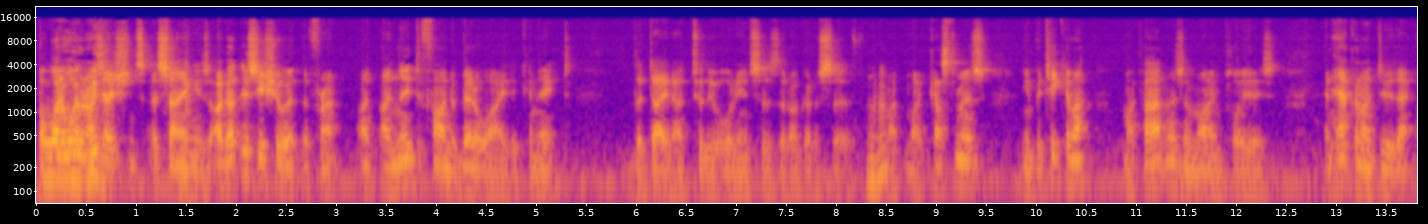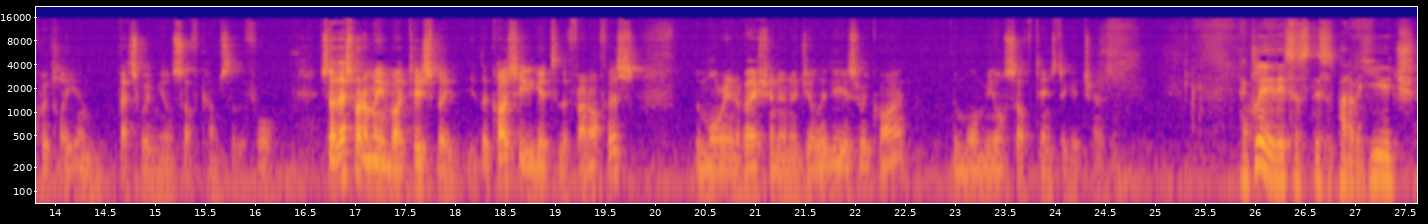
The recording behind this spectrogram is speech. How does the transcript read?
But what organisations are saying is, I got this issue at the front. I, I, need to find a better way to connect the data to the audiences that I've got to serve. Mm-hmm. My, my, customers, in particular, my partners, and my employees. And how can I do that quickly? And that's where MuleSoft comes to the fore. So that's what I mean by two speed. The closer you get to the front office, the more innovation and agility is required. The more MuleSoft tends to get chosen. And clearly, this is this is part of a huge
